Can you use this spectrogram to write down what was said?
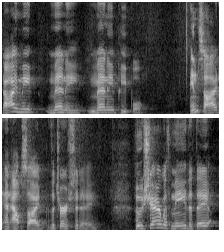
Now, I meet many, many people inside and outside the church today who share with me that they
